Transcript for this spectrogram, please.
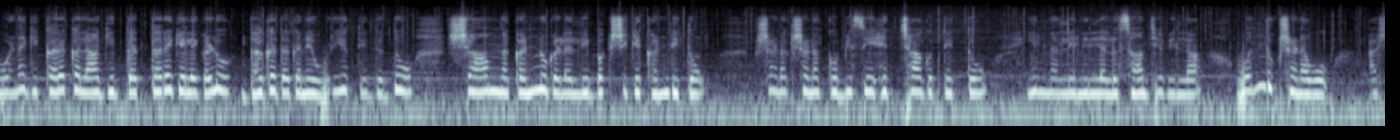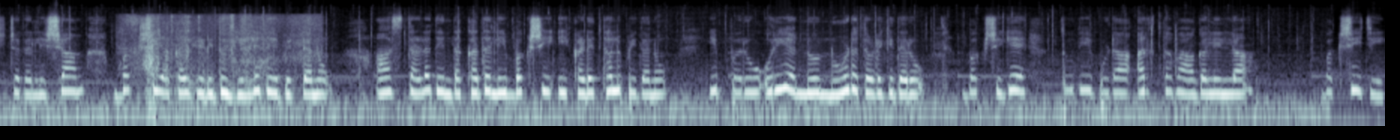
ಒಣಗಿ ಕರಕಲಾಗಿದ್ದ ತರಗೆಲೆಗಳು ಧಗಧಗನೆ ಉರಿಯುತ್ತಿದ್ದದ್ದು ಶ್ಯಾಮ್ನ ಕಣ್ಣುಗಳಲ್ಲಿ ಬಕ್ಷಿಗೆ ಕಂಡಿತು. ಕ್ಷಣ ಕ್ಷಣಕ್ಕೂ ಬಿಸಿ ಹೆಚ್ಚಾಗುತ್ತಿತ್ತು. ಇನ್ನಲ್ಲಿ ನಿಲ್ಲಲು ಸಾಧ್ಯವಿಲ್ಲ. ಒಂದು ಕ್ಷಣವು. ಅಷ್ಟರಲ್ಲಿ ಶ್ಯಾಮ್ ಬಕ್ಷಿಯ ಕೈ ಹಿಡಿದು ಎಳೆದೇ ಬಿಟ್ಟನು. ಆ ಸ್ಥಳದಿಂದ ಕದಲಿ ಬಕ್ಷಿ ಈ ಕಡೆ ತಲುಪಿದನು. ಇಬ್ಬರು ಉರಿಯನ್ನು ನೋಡತೊಡಗಿದರು. ಬಕ್ಷಿಗೆ ತುದಿ ಬುಡ ಅರ್ಥವಾಗಲಿಲ್ಲ. ಬಕ್ಷೀಜಿ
